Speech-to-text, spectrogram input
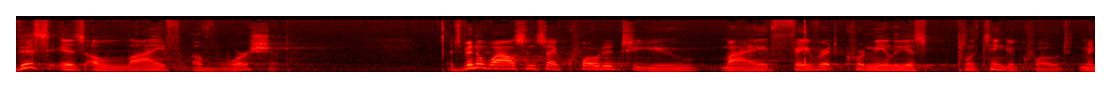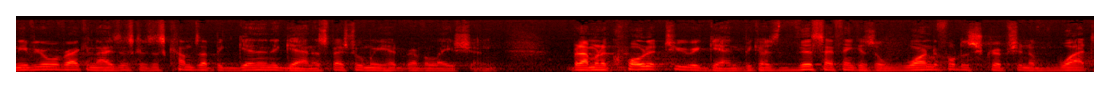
This is a life of worship. It's been a while since I've quoted to you my favorite Cornelius Plantinga quote. Many of you will recognize this because this comes up again and again, especially when we hit Revelation. But I'm going to quote it to you again because this, I think, is a wonderful description of what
